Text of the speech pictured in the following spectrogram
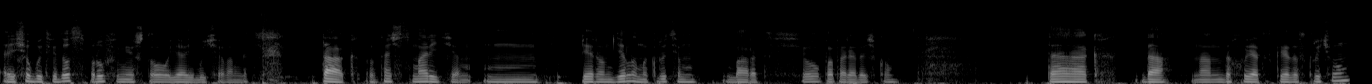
а еще будет видос с пруфами, что я ебучая ванга. Так, значит, смотрите. Первым делом мы крутим Барретт. Все по порядочку. Так, да, на дохуя тут кредов скручу.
